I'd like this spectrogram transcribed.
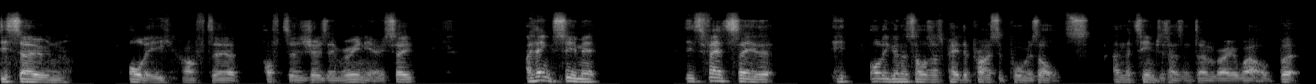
disown Ollie after after Jose Mourinho. So I think Sumit, it's fair to say that he, Ole Solskjaer's paid the price of poor results, and the team just hasn't done very well. But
